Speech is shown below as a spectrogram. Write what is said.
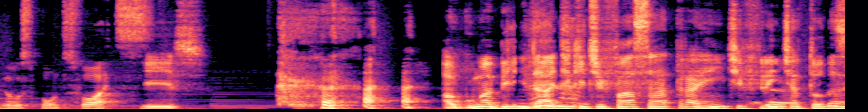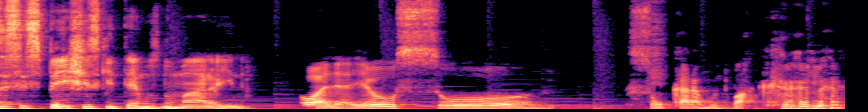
Meus pontos fortes? Isso. Alguma habilidade que te faça atraente frente a todos esses peixes que temos no mar aí, né? Olha, eu sou. sou um cara muito bacana.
